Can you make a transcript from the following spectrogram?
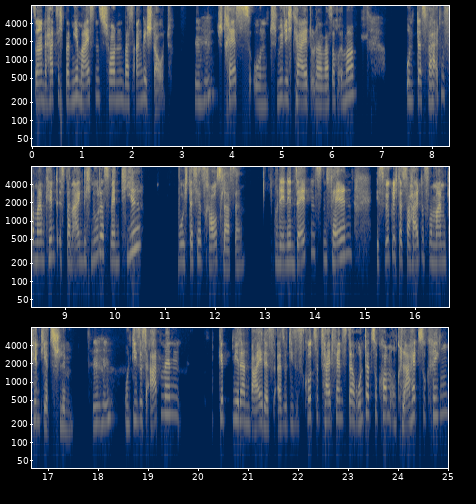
sondern da hat sich bei mir meistens schon was angestaut. Mhm. Stress und Müdigkeit oder was auch immer. Und das Verhalten von meinem Kind ist dann eigentlich nur das Ventil, wo ich das jetzt rauslasse. Und in den seltensten Fällen ist wirklich das Verhalten von meinem Kind jetzt schlimm. Mhm. Und dieses Atmen gibt mir dann beides. Also dieses kurze Zeitfenster runterzukommen und Klarheit zu kriegen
